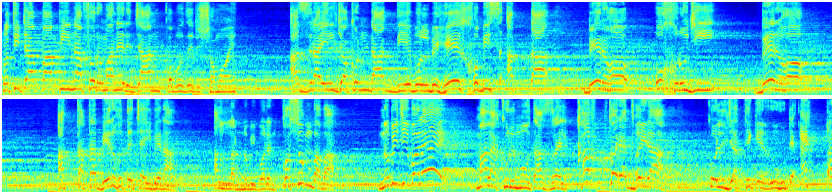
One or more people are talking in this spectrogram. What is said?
প্রতিটা পাপি নাফরমানের জান কবজের সময় আজরাইল যখন ডাক দিয়ে বলবে, হে খবিস আত্মা, বের হ, উখরুজি। বের হ। আত্মাটা বের হতে চাইবে না। আল্লাহ নবী বলেন, কসম বাবা। নবীজি বলে, মালাকুল মৌত আজরাইল খাপ করে ধৈরা কলজা থেকে রুহুটা একটা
